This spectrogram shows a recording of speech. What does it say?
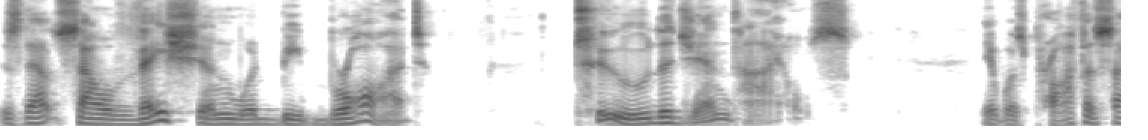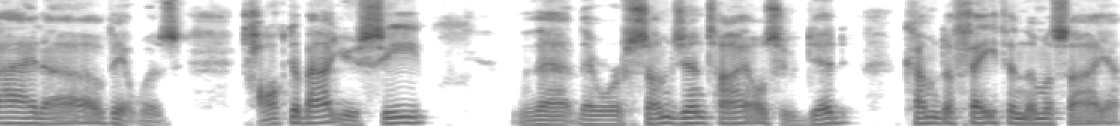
is that salvation would be brought to the Gentiles. It was prophesied of, it was talked about. You see that there were some Gentiles who did come to faith in the Messiah.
